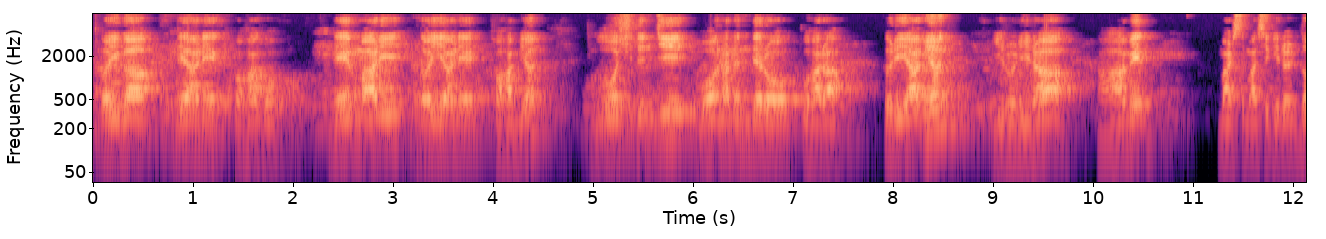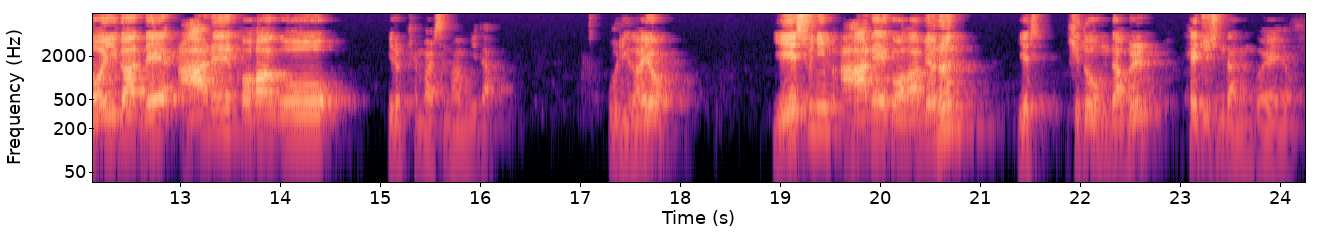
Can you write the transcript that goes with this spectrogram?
너희가 내 안에 거하고 내 말이 너희 안에 거하면 무엇이든지 원하는 대로 구하라. 그리하면 이루리라. 아멘. 말씀하시기를 너희가 내 안에 거하고 이렇게 말씀합니다. 우리가요, 예수님 안에 거하면은 예수, 기도 응답을 해주신다는 거예요.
